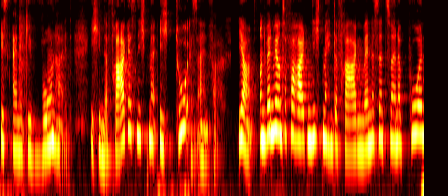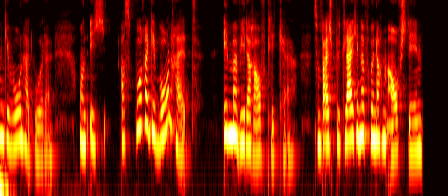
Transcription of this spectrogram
ist eine Gewohnheit. Ich hinterfrage es nicht mehr, ich tue es einfach. Ja, und wenn wir unser Verhalten nicht mehr hinterfragen, wenn es zu einer puren Gewohnheit wurde und ich aus purer Gewohnheit immer wieder raufklicke, zum Beispiel gleich in der Früh nach dem Aufstehen,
